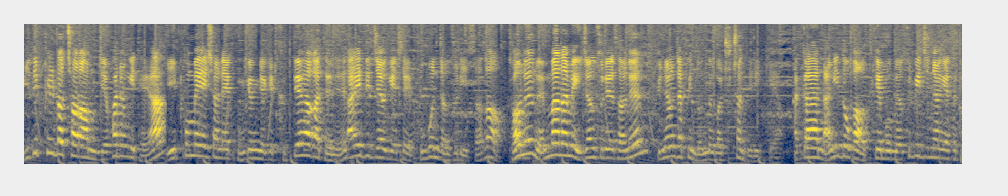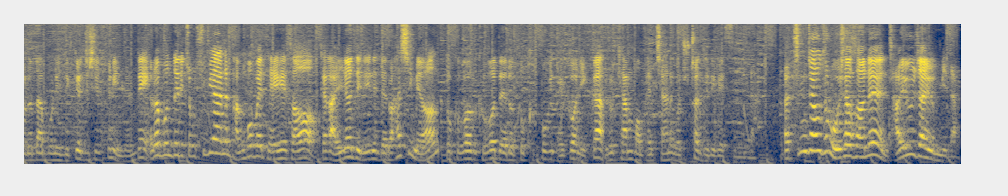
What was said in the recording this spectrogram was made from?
미드필더처럼 이제 활용이 돼야 이 포메이션의 공격력이 극대화가 되는 사이드 지역에서의 부분 전술이 있어서 저는 웬만하면 이 전술에서는 균형 잡힌 놓는 걸 추천드릴게요. 약간 난이도가 어떻게 보면 수비 진영에서 그러다 보니 느껴지실 수는 있는데 여러분들이 좀 수비하는 방법에 대해서 제가 알려드리는 대로 하시면 또 그건 그거대로 또 극복이 될 거니까 이렇게 한번 배치하는 걸 추천드리겠습니다. 자, 팀전술 오셔서는 자유자유입니다.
